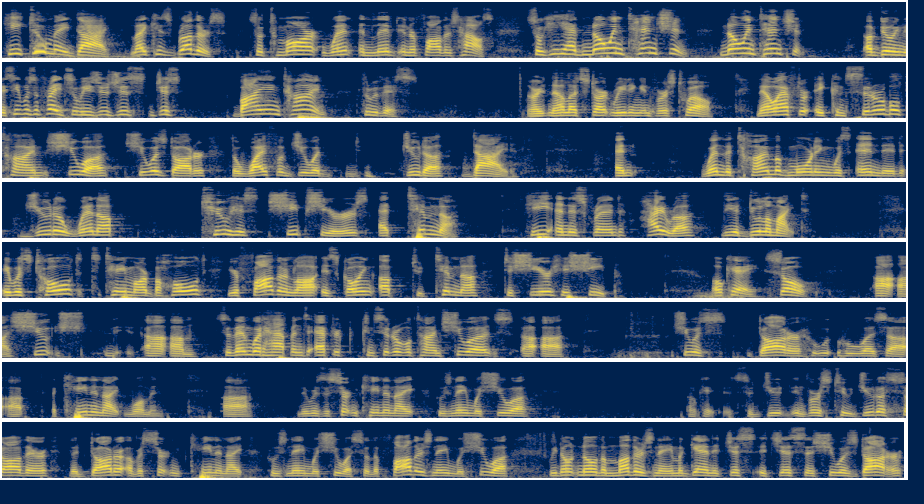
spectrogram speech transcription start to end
he too may die, like his brothers. So Tamar went and lived in her father's house. So he had no intention, no intention of doing this. He was afraid, so he's just, just buying time through this. Alright, now let's start reading in verse 12. Now after a considerable time, Shua, Shua's daughter, the wife of Judah, Judah, died. And when the time of mourning was ended, Judah went up to his sheep shearers at Timnah, he and his friend Hira the Adullamite. It was told to Tamar, behold, your father-in-law is going up to Timnah to shear his sheep. Okay, so, uh, uh, Shu, uh, um, so then what happens after considerable time, Shua's, uh, Shua's daughter, who, who was uh, uh, a Canaanite woman, uh, there was a certain Canaanite whose name was Shua, Okay, so in verse 2, Judah saw there the daughter of a certain Canaanite whose name was Shua. So the father's name was Shua. We don't know the mother's name. Again, it just, it just says Shua's daughter.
